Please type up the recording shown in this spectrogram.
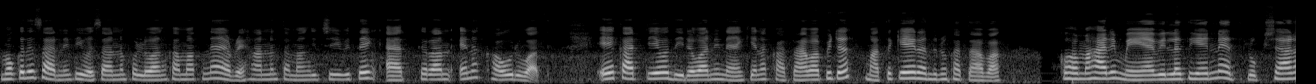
මොකද සරණිට ඉවසන්න පුළුවන් කමක් නෑ රෙහන්න තමන්ගේ ජීවිතෙන් ඈත් කරන්න එන කවුරුවත්. ඒ කට්ටියව දිරවන්නේ නෑ කියන කතාව අපිට මතකයේ රැඳුණු කතාවක්. කොහොම හරි මේ ඇවිල්ලා තියෙන්නේ රුක්ෂාන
